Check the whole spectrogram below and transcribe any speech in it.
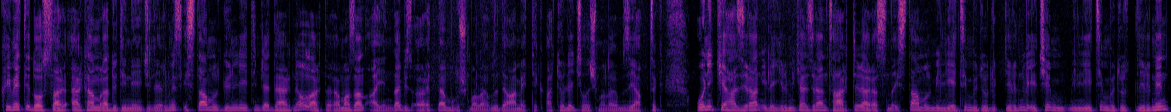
Kıymetli dostlar, Erkam Radyo dinleyicilerimiz İstanbul Gönüllü Eğitimci Derneği olarak da Ramazan ayında biz öğretmen buluşmalarımızı devam ettik. Atölye çalışmalarımızı yaptık. 12 Haziran ile 22 Haziran tarihleri arasında İstanbul Milli Eğitim Müdürlüklerinin ve ilçe Milli Eğitim Müdürlüklerinin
